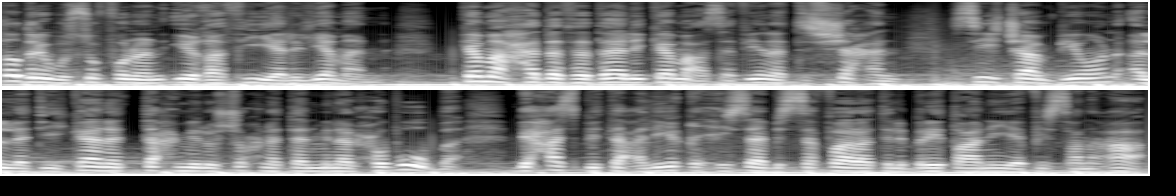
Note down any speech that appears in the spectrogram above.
تضرب سفنا إغاثية لليمن. كما حدث ذلك مع سفينة الشحن سي تشامبيون التي كانت تحمل شحنة من الحبوب بحسب تعليق حساب السفارة البريطانية في صنعاء.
